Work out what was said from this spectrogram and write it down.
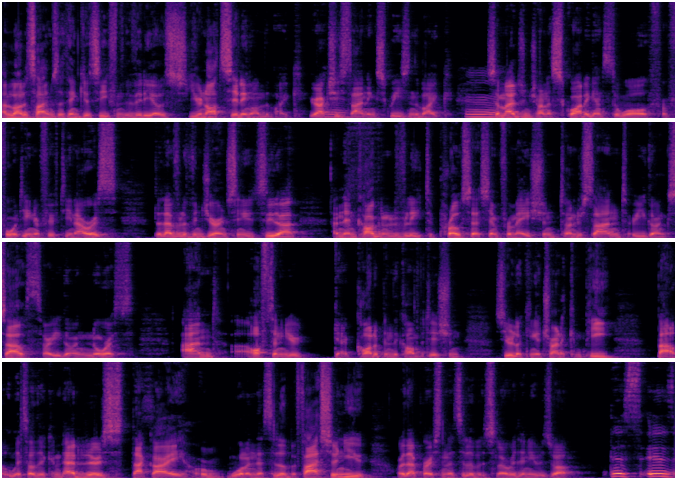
And a lot of times I think you'll see from the videos, you're not sitting on the bike. You're actually mm. standing, squeezing the bike. So mm. imagine trying to squat against a wall for 14 or 15 hours, the level of endurance you need to do that. And then cognitively to process information, to understand, are you going south? Are you going north? And often you get caught up in the competition. So you're looking at trying to compete, battle with other competitors, that guy or woman that's a little bit faster than you, or that person that's a little bit slower than you as well. This is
